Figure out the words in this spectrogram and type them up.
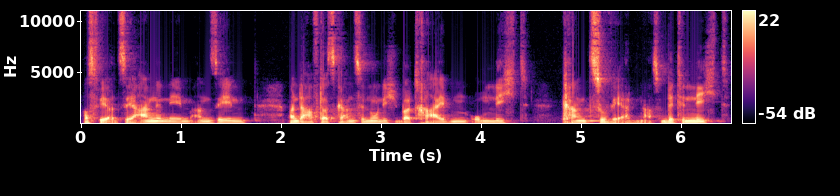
was wir als sehr angenehm ansehen. Man darf das Ganze nur nicht übertreiben, um nicht krank zu werden. Also bitte nicht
